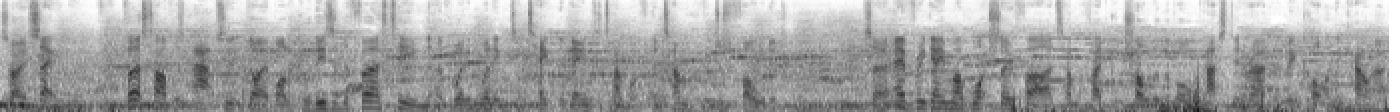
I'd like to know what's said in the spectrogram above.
sorry, second. First half was absolutely diabolical. These are the first team that have been willing to take the game to Tamworth, and Tamworth have just folded. So every game I've watched so far, Tamworth had control of the ball, passed it around, and been caught on the counter.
